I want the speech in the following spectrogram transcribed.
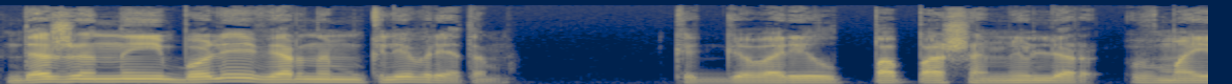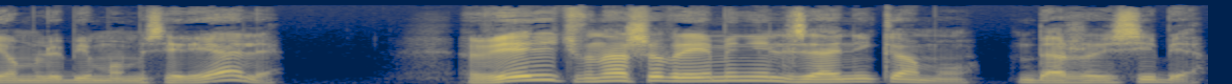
Даже наиболее верным клевретом. Как говорил папаша Мюллер в моем любимом сериале, верить в наше время нельзя никому, даже себе.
